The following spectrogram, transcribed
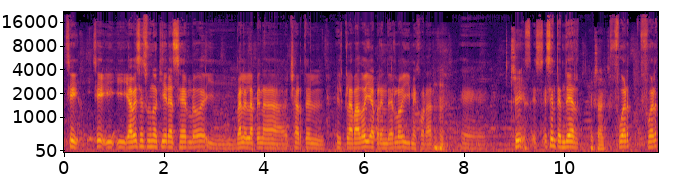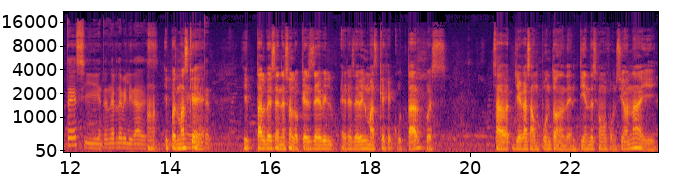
Sí, sí, y, a veces uno quiere hacerlo y vale la pena echarte el, el clavado y aprenderlo y mejorar. Sí. Es, entender Exacto. fuertes y entender debilidades. Y pues más que... Eh, y tal vez en eso, en lo que es débil, eres débil más que ejecutar, pues llegas a un punto donde entiendes cómo funciona y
